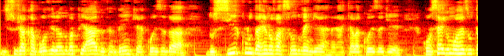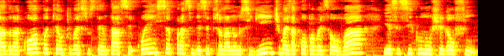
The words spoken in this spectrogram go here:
isso já acabou virando uma piada também, que é a coisa da, do ciclo da renovação do Wenger, né? aquela coisa de consegue um bom resultado na Copa, que é o que vai sustentar a sequência para se decepcionar no ano seguinte, mas a Copa vai salvar e esse ciclo não chega ao fim.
